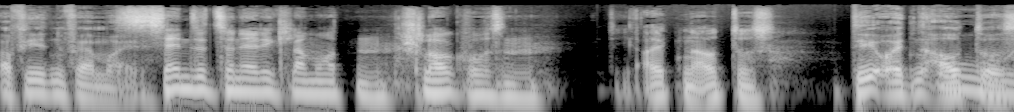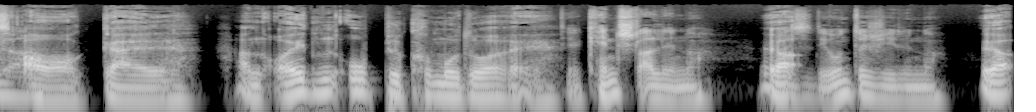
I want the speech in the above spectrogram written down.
Auf jeden Fall mal. Sensationelle Klamotten, Schlaghosen. Die alten Autos, Die alten Autos, ja. oh geil. An alten Opel Commodore. die kennst du alle noch. Ja. Also die Unterschiede noch. Ja,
